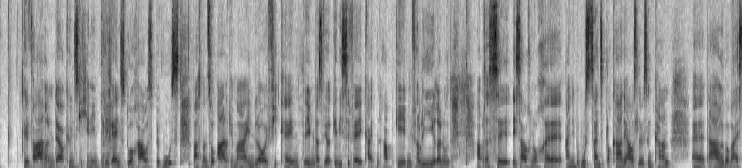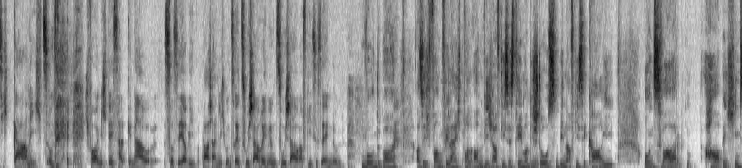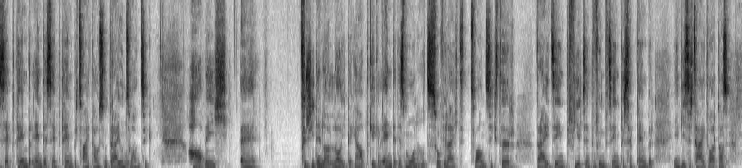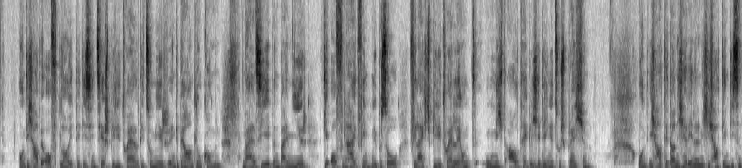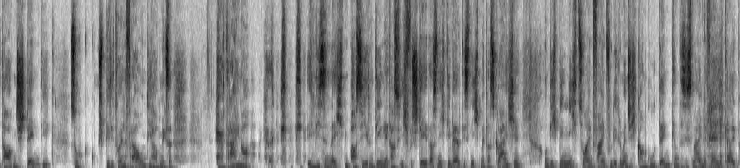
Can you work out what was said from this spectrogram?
Gefahren der künstlichen Intelligenz durchaus bewusst, was man so allgemeinläufig kennt, eben, dass wir gewisse Fähigkeiten abgeben, verlieren und aber dass äh, es auch noch äh, eine Bewusstseinsblockade auslösen kann. Äh, darüber weiß ich gar nichts und ich freue mich deshalb genau so sehr wie wahrscheinlich unsere Zuschauerinnen und Zuschauer auf diese Sendung. Wunderbar. Also ich fange vielleicht mal an, wie ich auf dieses Thema mhm. gestoßen bin, auf diese KI. Und zwar habe ich im September, Ende September 2023, mhm. habe ich äh, verschiedene Leute gehabt gegen Ende des Monats, so vielleicht 20., 13., 14., 15. September, in dieser Zeit war das. Und ich habe oft Leute, die sind sehr spirituell, die zu mir in die Behandlung kommen, weil sie eben bei mir die Offenheit finden, über so vielleicht spirituelle und nicht alltägliche mhm. Dinge zu sprechen. Und ich hatte dann, ich erinnere mich, ich hatte in diesen Tagen ständig so spirituelle Frauen, die haben mir gesagt, Herr Dreiner, in diesen Nächten passieren Dinge, dass ich verstehe das nicht, die Welt ist nicht mehr das Gleiche. Und ich bin nicht so ein feinfühliger Mensch, ich kann gut denken, das ist meine Fähigkeit.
